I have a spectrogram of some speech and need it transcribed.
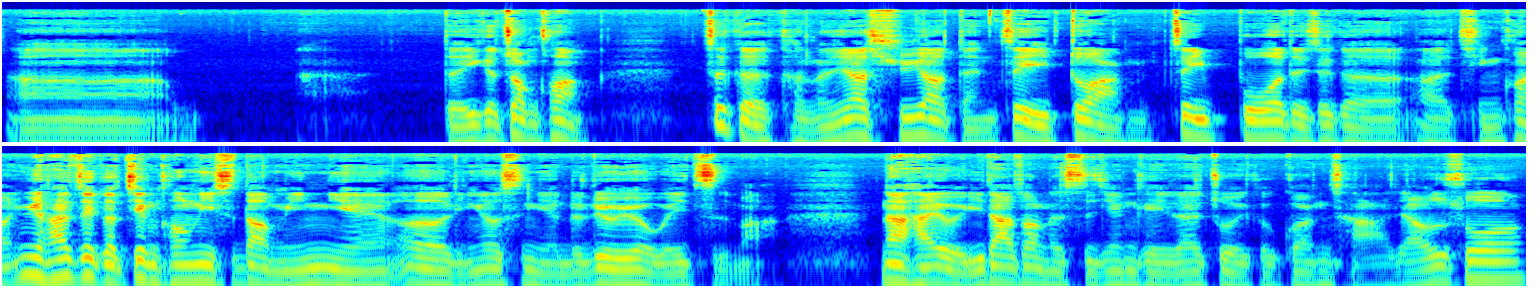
呃的一个状况，这个可能要需要等这一段这一波的这个呃情况，因为它这个建空力是到明年二零二四年的六月为止嘛。那还有一大段的时间可以再做一个观察。假如说，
